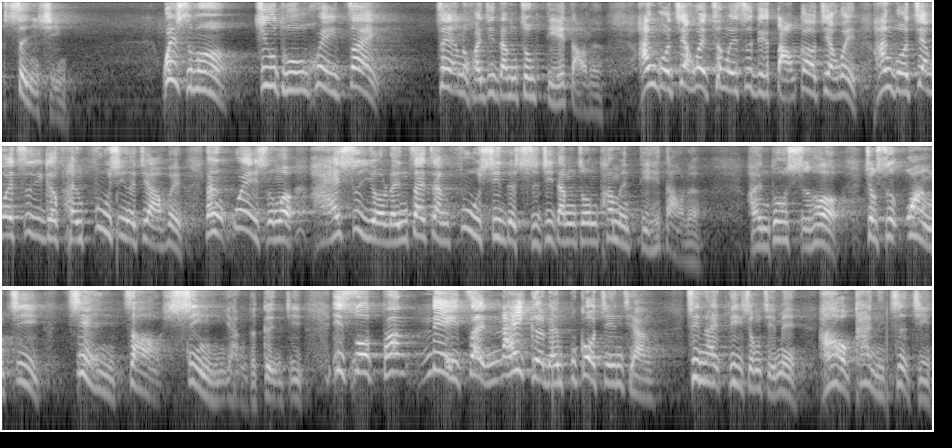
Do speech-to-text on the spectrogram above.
盛行，为什么基督徒会在这样的环境当中跌倒了。韩国教会称为是个祷告教会，韩国教会是一个很复兴的教会，但为什么还是有人在这样复兴的时机当中，他们跌倒了？很多时候就是忘记建造信仰的根基。一说他内在哪一个人不够坚强，亲爱弟兄姐妹，好好看你自己，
